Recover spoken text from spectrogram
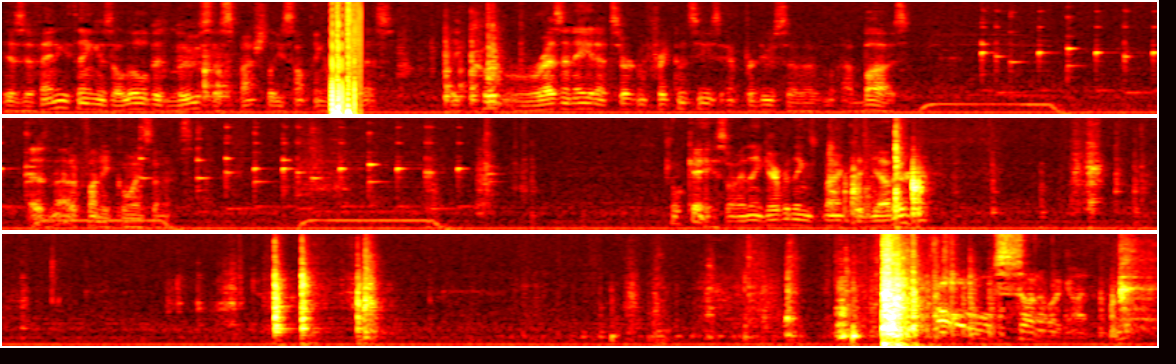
is if anything is a little bit loose, especially something like this, it could resonate at certain frequencies and produce a, a buzz. Isn't that a funny coincidence? Okay, so I think everything's back together. Oh, son of a gun.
